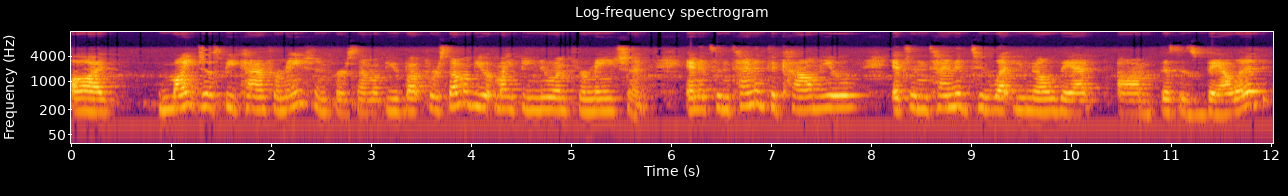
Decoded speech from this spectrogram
uh, might just be confirmation for some of you, but for some of you it might be new information. And it's intended to calm you. It's intended to let you know that um, this is valid.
